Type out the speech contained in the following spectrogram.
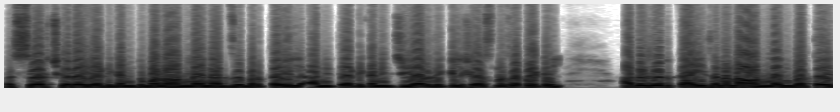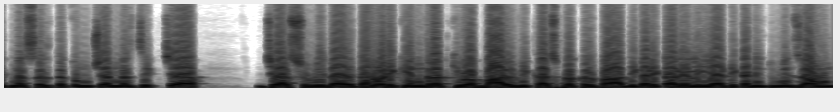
सर्च करा या ठिकाणी तुम्हाला ऑनलाईन अर्ज भरता येईल आणि त्या ठिकाणी जी आर देखील शासनाचा भेटेल आता जर काही जणांना ऑनलाईन भरता येत नसेल तर तुमच्या नजीकच्या ज्या सुविधा आहेत अंगणवाडी केंद्रात किंवा बाल विकास प्रकल्प अधिकारी कार्यालय या ठिकाणी तुम्ही जाऊन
